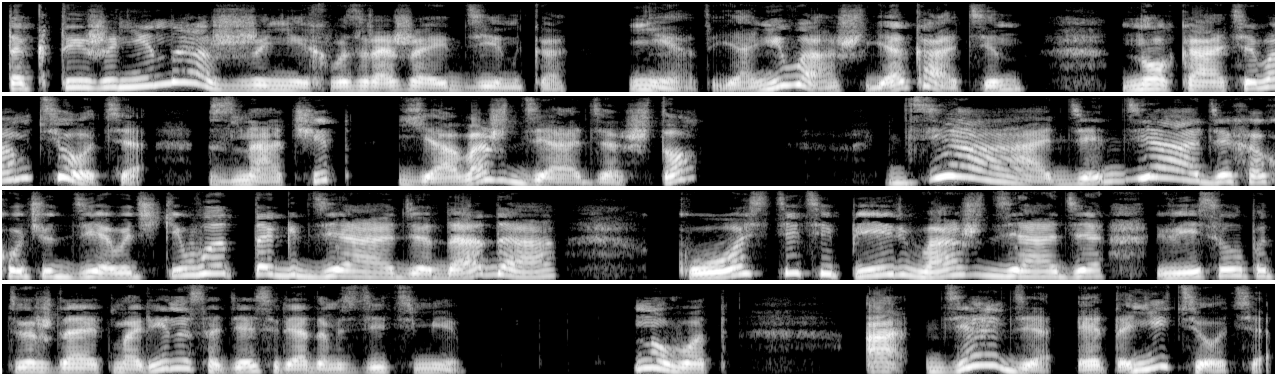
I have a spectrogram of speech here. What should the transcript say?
«Так ты же не наш жених», — возражает Динка. «Нет, я не ваш, я Катин. Но Катя вам тетя, значит, я ваш дядя. Что?» «Дядя, дядя!» — хохочут девочки. «Вот так дядя, да-да!» «Костя теперь ваш дядя», — весело подтверждает Марина, садясь рядом с детьми. «Ну вот, а дядя — это не тетя,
